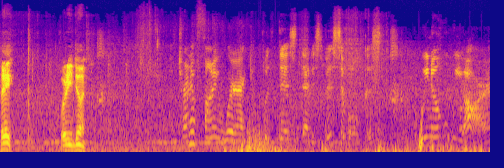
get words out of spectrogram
Hey, what are you doing? I'm trying to find where I can put this that is visible because we know who we are.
